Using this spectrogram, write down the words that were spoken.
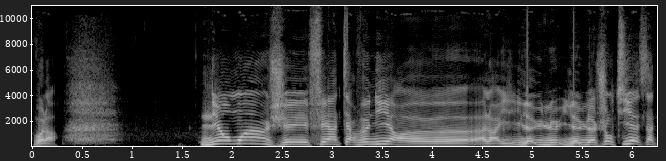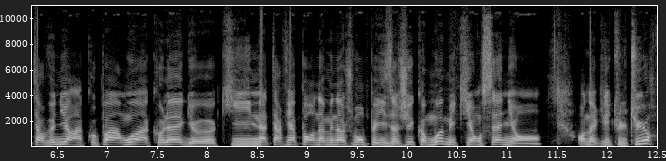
Voilà. Néanmoins, j'ai fait intervenir, alors il a, eu a eu la gentillesse d'intervenir un copain à moi, un collègue qui n'intervient pas en aménagement paysager comme moi, mais qui enseigne en, agriculture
